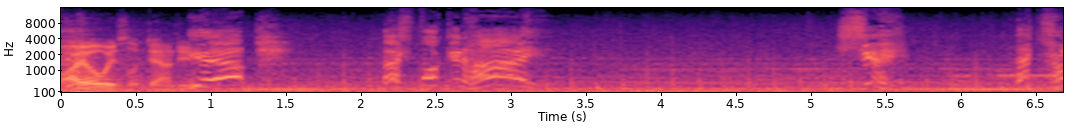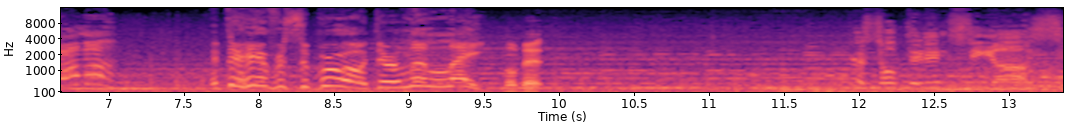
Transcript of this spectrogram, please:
I always look down, dude. Yep! That's fucking high! Shit! That trauma? If they're here for Saburo, they're a little late. A little bit. Just hope they didn't see us.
